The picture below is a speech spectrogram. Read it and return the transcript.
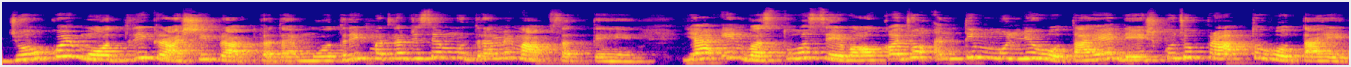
जो कोई मौद्रिक राशि प्राप्त करता है, मौद्रिक मतलब जिसे मुद्रा में माप सकते हैं, या इन वस्तुओं, सेवाओं का जो अंतिम मूल्य होता है, देश को जो प्राप्त होता है,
